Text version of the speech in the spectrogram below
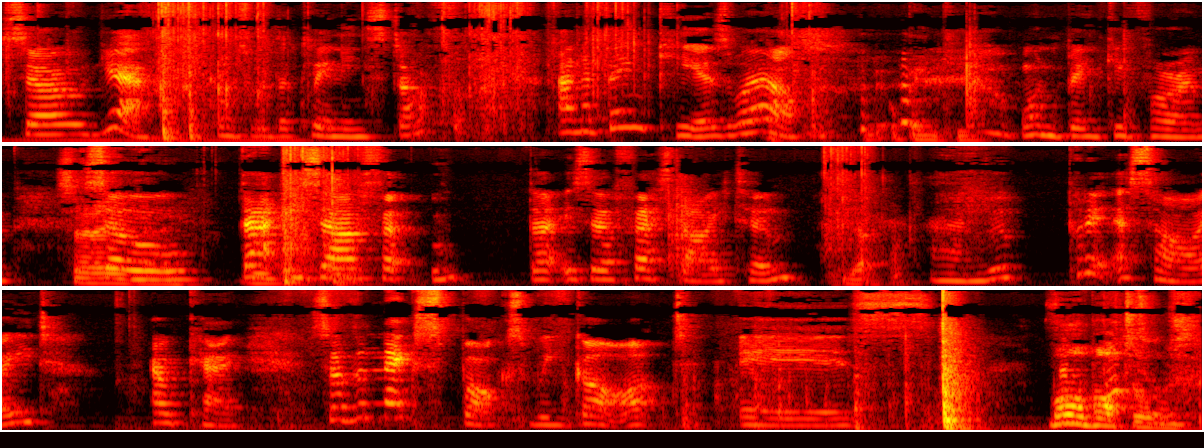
So yeah, it comes with the cleaning stuff and a binky as well. A little binky. One binky for him. So, So that is our ooh, that is our first item. Yep. and we'll put it aside. Okay. So the next box we got is More bottles.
